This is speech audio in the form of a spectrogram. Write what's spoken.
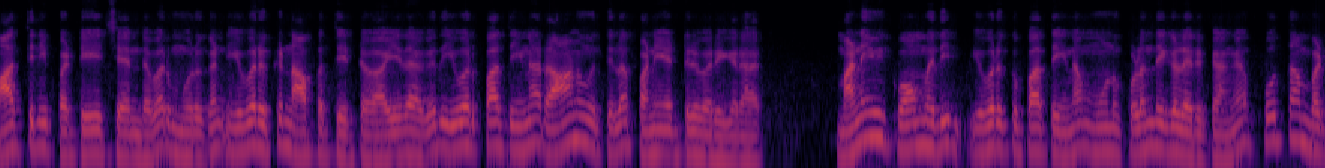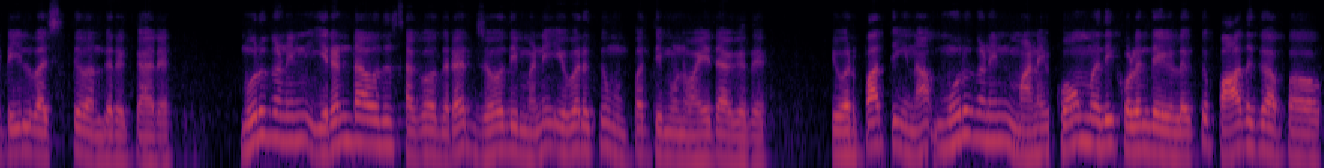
மாத்தினிப்பட்டியைச் சேர்ந்தவர் முருகன். இவருக்கு நாற்பத்தி எட்டு வயதாகுது. இவர் பார்த்தீங்கன்னா இராணுவத்தில் பணியாற்றி வருகிறார். மனைவி கோமதி இவருக்கு பார்த்தீங்கன்னா மூணு குழந்தைகள் இருக்காங்க. பூத்தாம்பட்டியில் வசித்து வந்திருக்காரு. முருகனின் இரண்டாவது சகோதரர் ஜோதிமணி இவருக்கு முப்பத்தி மூணு வயதாகுது. இவர் பார்த்தீங்கன்னா முருகனின் மனை கோமதி குழந்தைகளுக்கு பாதுகாப்பு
